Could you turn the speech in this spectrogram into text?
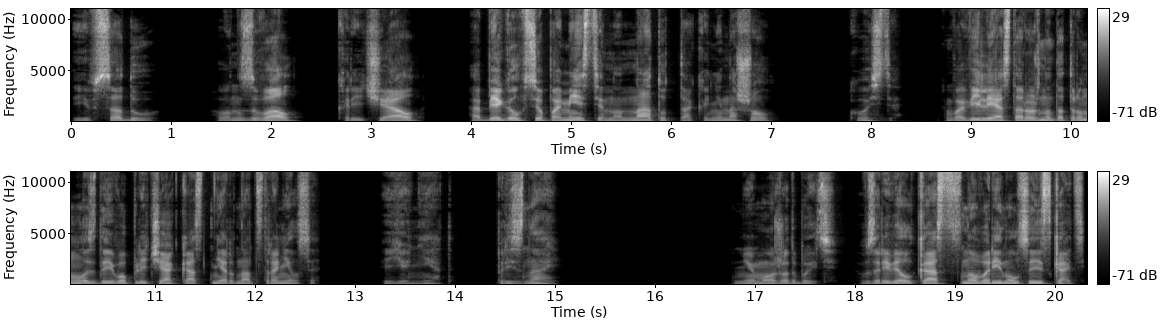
И в саду. Он звал, кричал, обегал все поместье, но Нату так и не нашел. Костя, Вавилия осторожно дотронулась до его плеча, Каст нервно отстранился. Ее нет. Признай. Не может быть. Взревел Каст, снова ринулся искать.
